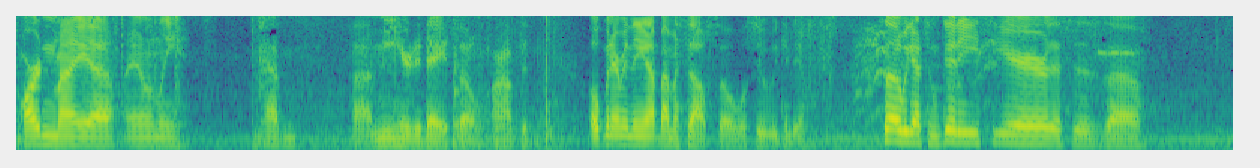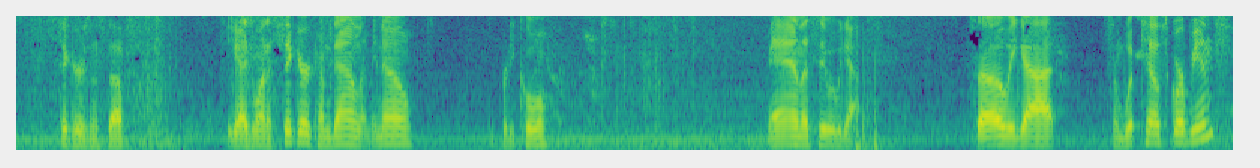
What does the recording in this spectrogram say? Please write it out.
pardon my, uh, I only have uh, me here today, so I'll have to open everything up by myself, so we'll see what we can do. So we got some goodies here. This is uh, stickers and stuff. If you guys want a sticker, come down, let me know. Pretty cool. And let's see what we got. So we got some whiptail scorpions.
